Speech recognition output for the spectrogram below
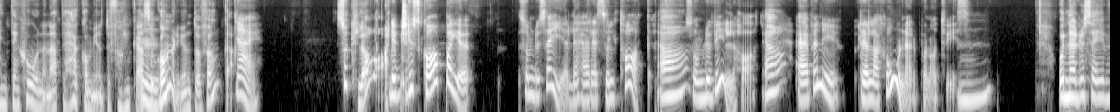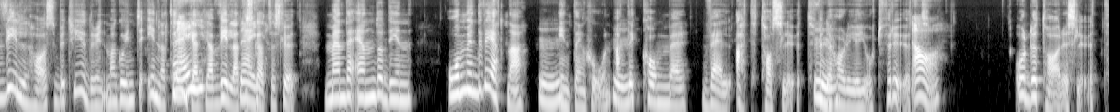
intentionen att det här kommer ju inte funka, så Mm. kommer det ju inte att funka. Nej, Såklart! det, du skapar ju, som du säger, det här resultatet Ja, som du vill ha. ja. Även i relationer på något vis. Mm. Och när du säger vill ha så betyder det inte, man går ju inte in och tänker Nej, att jag vill att det nej. ska ta slut. Men det är ändå din omedvetna Mm. intention Mm. att det kommer väl att ta slut. För det Mm. har du ju gjort förut. Ja. Och då tar det slut.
